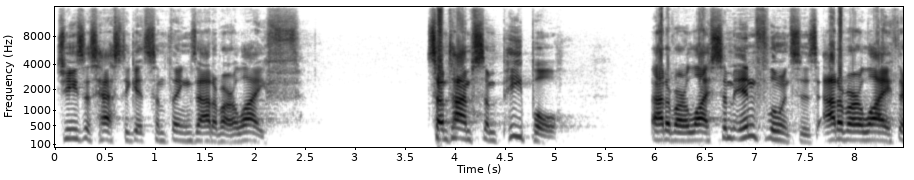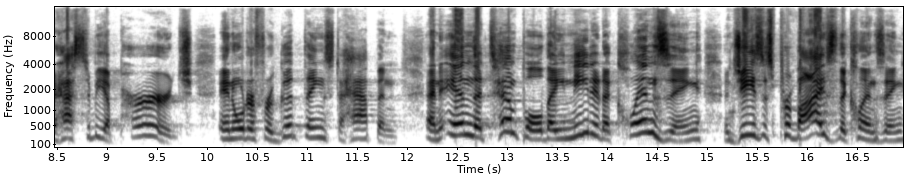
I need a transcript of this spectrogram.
Jesus has to get some things out of our life. Sometimes, some people out of our life, some influences out of our life. There has to be a purge in order for good things to happen. And in the temple, they needed a cleansing, and Jesus provides the cleansing.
